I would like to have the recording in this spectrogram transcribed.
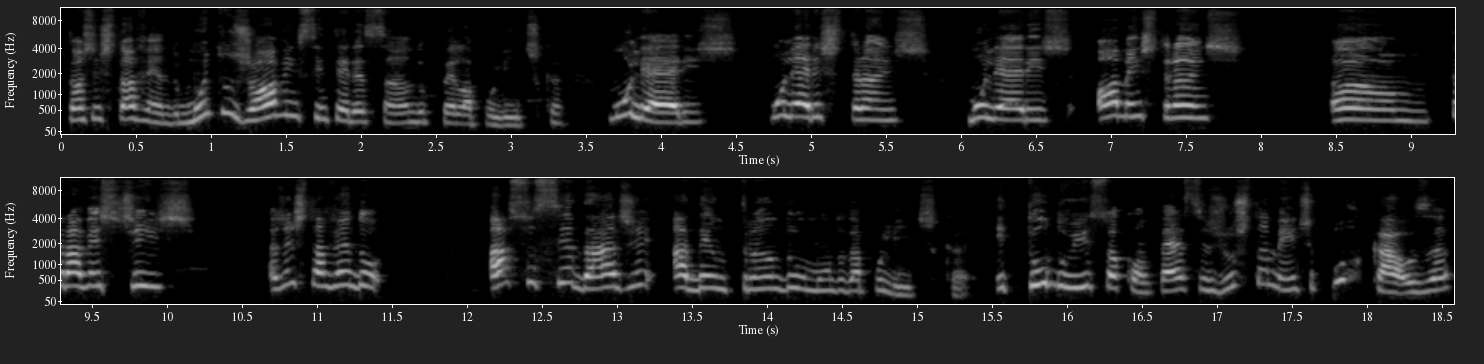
Então, a gente está vendo muitos jovens se interessando pela política, mulheres mulheres trans, mulheres, homens trans, um, travestis. A gente está vendo a sociedade adentrando o mundo da política. E tudo isso acontece justamente por causa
